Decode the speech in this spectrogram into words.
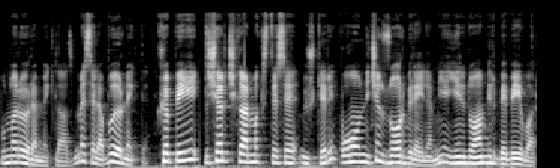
Bunları öğrenmek lazım. Mesela bu örnekte köpeği dışarı çıkarmak istese müşteri o onun için zor bir eylem. Niye? Yeni doğan bir bebeği var.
